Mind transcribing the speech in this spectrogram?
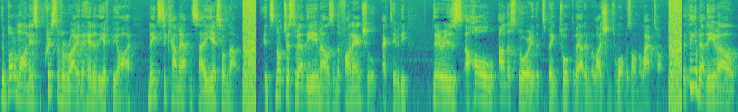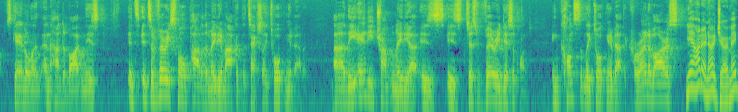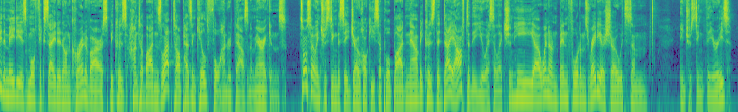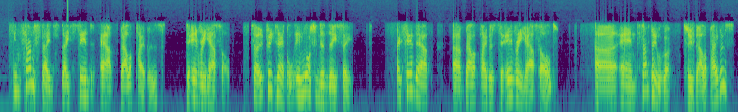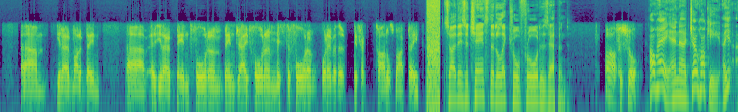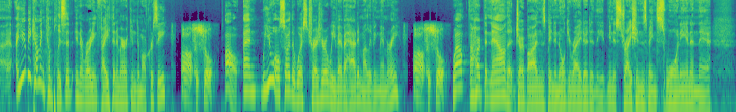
the bottom line is Christopher Wray, the head of the FBI, needs to come out and say yes or no. It's not just about the emails and the financial activity. There is a whole other story that's being talked about in relation to what was on the laptop. The thing about the email scandal and, and Hunter Biden is it's, it's a very small part of the media market that's actually talking about it. Uh, the anti-Trump media is is just very disciplined in constantly talking about the coronavirus. Yeah, I don't know, Joe. Maybe the media is more fixated on coronavirus because Hunter Biden's laptop hasn't killed 400,000 Americans. It's also interesting to see Joe Hockey support Biden now because the day after the US election, he uh, went on Ben Fordham's radio show with some interesting theories. In some states, they send out ballot papers to every household. So, for example, in Washington, D.C., they send out uh, ballot papers to every household, uh, and some people got two ballot papers. Um, you know, it might have been, uh, you know, Ben Fordham, Ben J. Fordham, Mr. Fordham, whatever the different titles might be. So there's a chance that electoral fraud has happened. Oh, for sure. Oh, hey, and uh, Joe Hockey, are you, are you becoming complicit in eroding faith in American democracy? Oh, for sure. Oh, and were you also the worst treasurer we've ever had in my living memory? Oh, for sure. Well, I hope that now that Joe Biden's been inaugurated and the administration's been sworn in and they're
